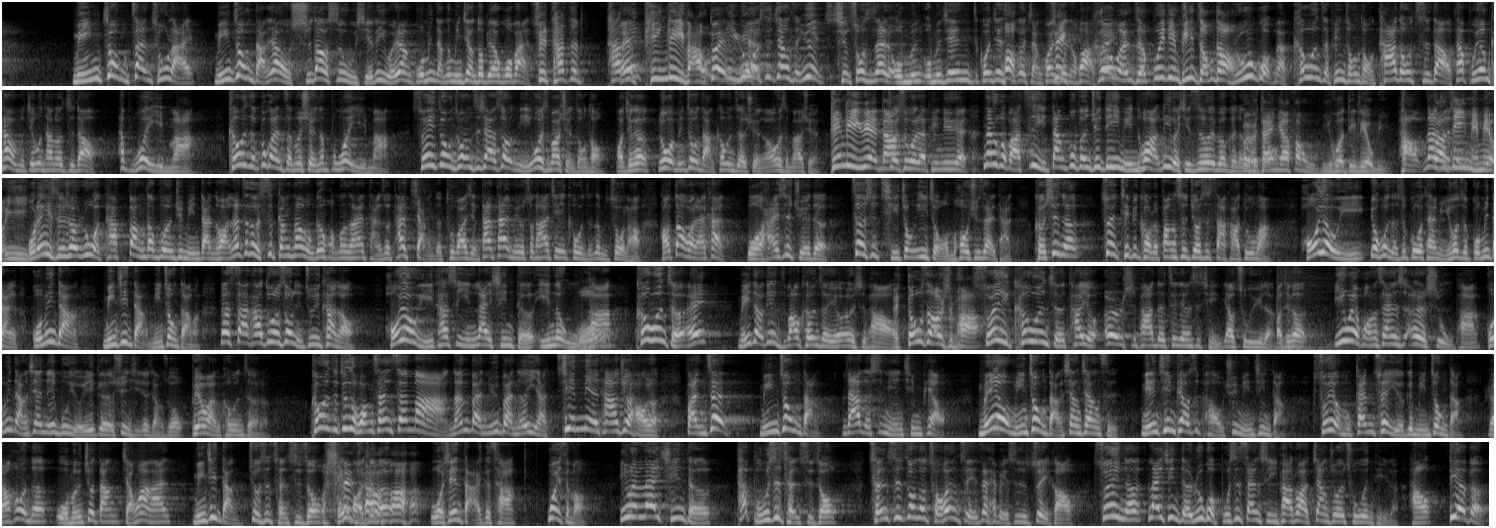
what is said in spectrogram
民众站出来，民众党要有十到十五席立委，让国民党跟民进党都不要过半。所以他是他是拼立法。对，如果是这样子，因为说实在的，我们我们今天关键时刻讲关键的话，柯文哲不一定拼总统。如果没有柯文哲拼总统，他都知道，他不用看我们节目，他都知道，他不会赢嘛。柯文哲不管怎么选都不会赢嘛。所以这种情况之下的时候，你为什么要选总统？宝杰哥，如果民众党柯文哲选的话，为什么要选拼立院呢？就是为了拼立院。那如果把自己当不分区第一名的话，立委其实会不会可能？他应该放五名或第六名。好，那放第一名没有意义。我的意思是说，如果他放到不分区名单的话，那这个是刚刚我跟黄国昌在谈的时候，他讲的突发险，他他也没有说他建议柯文哲这么做了哈。好，倒回来看，我还是觉得这是其中一种，我们后续再谈。可是呢，最 typical 的方式就是萨卡都嘛，侯友谊又或者是郭台铭或者国民党、国民党、民进党、民众党嘛。那萨卡都的时候，你注意看哦。侯友谊他是赢赖清德赢了五趴，柯文哲哎，美岛电子报柯文哲也有二十趴哦，都是二十趴，所以柯文哲他有二十趴的这件事情要注意了。好，这个因为黄珊是二十五趴，国民党现在内部有一个讯息就讲说，不要玩柯文哲了，柯文哲就是黄珊珊嘛，男版女版而已啊，歼灭他就好了。反正民众党拉的是年轻票，没有民众党像这样子，年轻票是跑去民进党。所以，我们干脆有一个民众党，然后呢，我们就当蒋万安，民进党就是陈时中。所以我觉得，我先打一个叉。为什么？因为赖清德他不是陈时中，陈时中的仇恨值也在台北市是最高。所以呢，赖清德如果不是三十一趴的话，这样就会出问题了。好，第二个。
